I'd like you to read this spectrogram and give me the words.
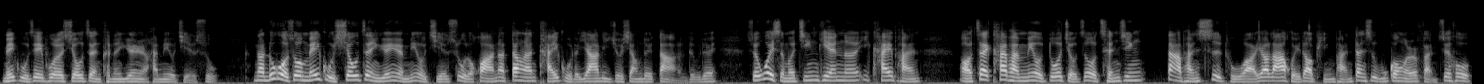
美股这一波的修正，可能远远还没有结束。那如果说美股修正远远没有结束的话，那当然台股的压力就相对大了，对不对？所以为什么今天呢？一开盘哦，在开盘没有多久之后，曾经大盘试图啊要拉回到平盘，但是无功而返，最后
